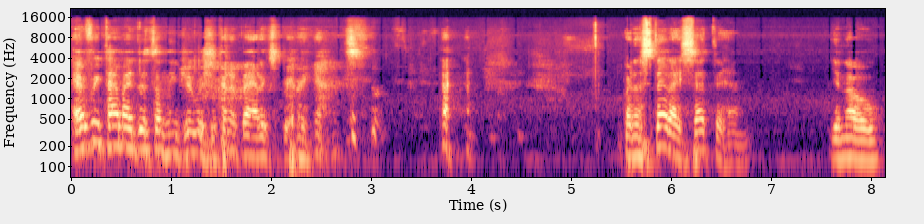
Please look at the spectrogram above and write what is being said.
Every time I did something Jewish, it's been a bad experience. but instead, I said to him, you know,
